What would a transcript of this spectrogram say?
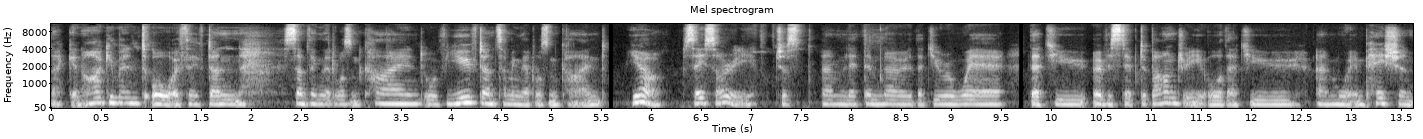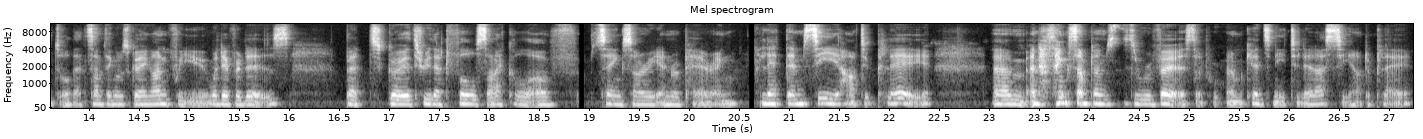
like an argument or if they've done something that wasn't kind or if you've done something that wasn't kind yeah, say sorry. Just um, let them know that you're aware that you overstepped a boundary or that you um, were impatient or that something was going on for you, whatever it is. But go through that full cycle of saying sorry and repairing. Let them see how to play. Um, and I think sometimes it's the reverse that um, kids need to let us see how to play,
